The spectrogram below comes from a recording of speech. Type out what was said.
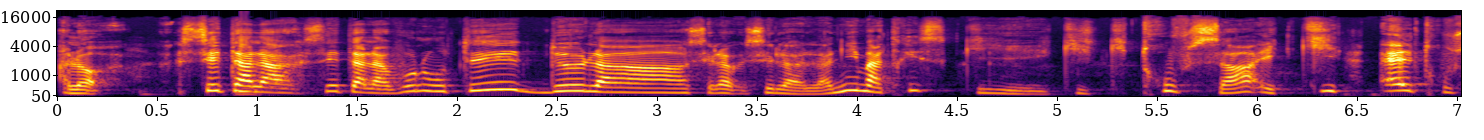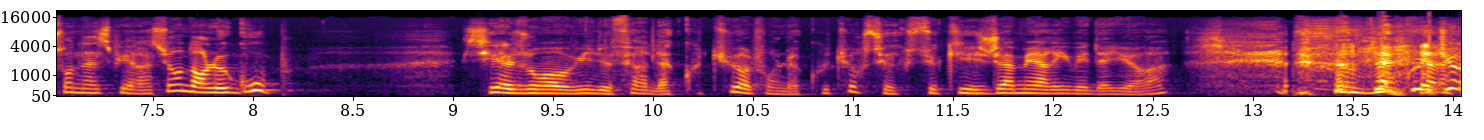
Alors, c'est à la, c'est à la volonté de la, c'est l'animatrice qui, qui, qui, trouve ça et qui, elle, trouve son inspiration dans le groupe. Si elles ont envie de faire de la couture, elles font de la couture, c'est ce qui est jamais arrivé d'ailleurs. Hein. la couture,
